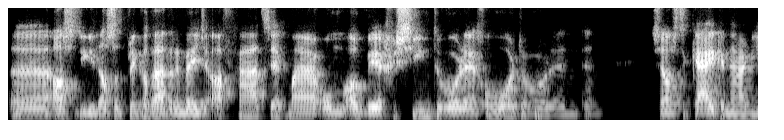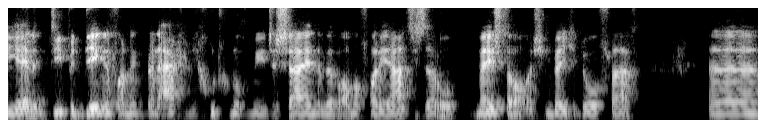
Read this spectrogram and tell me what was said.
Uh, als, die, als dat prikkeldraad een beetje afgaat, zeg maar, om ook weer gezien te worden en gehoord te worden. En, en zelfs te kijken naar die hele diepe dingen van ik ben eigenlijk niet goed genoeg om hier te zijn. We hebben allemaal variaties daarop, meestal als je een beetje doorvraagt. Uh,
